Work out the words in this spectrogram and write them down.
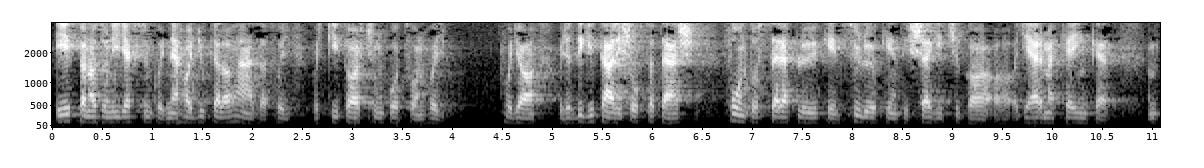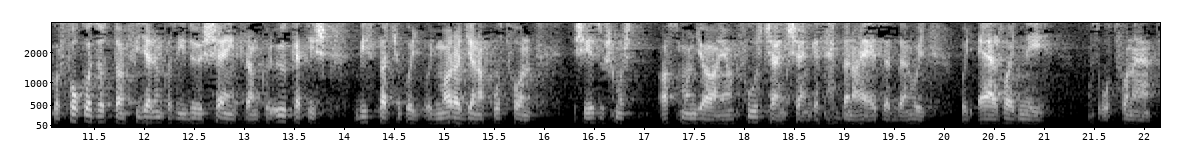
éppen azon igyekszünk, hogy ne hagyjuk el a házat, hogy, hogy kitartsunk otthon, hogy, hogy, a, hogy a digitális oktatás fontos szereplőként, szülőként is segítsük a, a gyermekeinket, amikor fokozottan figyelünk az időseinkre, amikor őket is biztatjuk, hogy, hogy maradjanak otthon, és Jézus most azt mondja, olyan furcsán csengez ebben a helyzetben, hogy, hogy elhagyni az otthonát.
